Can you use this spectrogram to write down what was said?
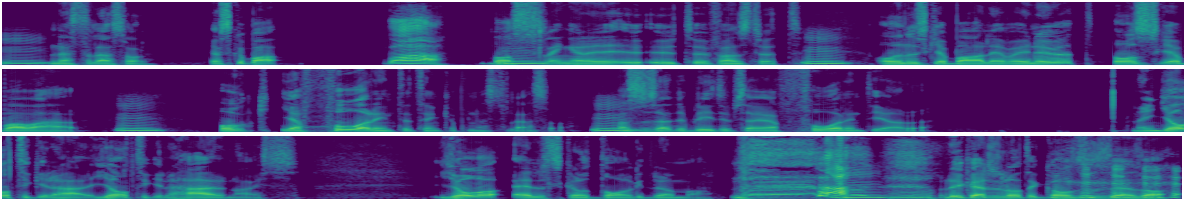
Mm. nästa läsår. Jag ska bara, ah, bara Mm. slänga det ut ur fönstret. Mm. Och nu ska jag bara leva i nuet och så ska jag bara vara här. Mm. Och jag får inte tänka på nästa läsår. Mm. Alltså så här, det blir typ såhär, jag får inte göra det. Men jag tycker det här, jag tycker det här är nice. Jag älskar att dagdrömma. Mm. och det kanske låter konstigt att säga så.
